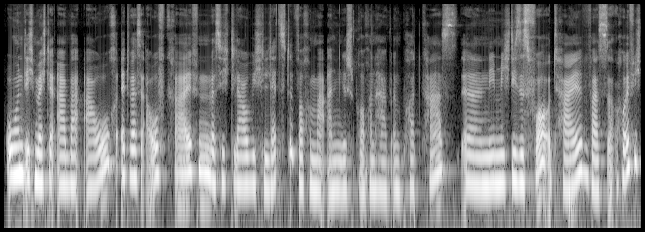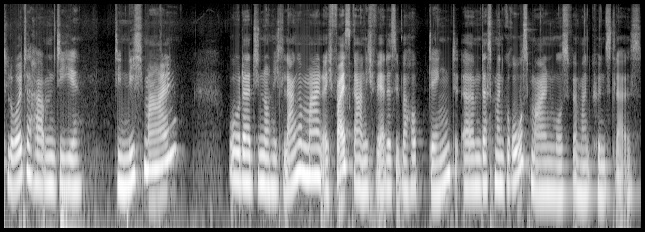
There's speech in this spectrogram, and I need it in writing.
Und ich möchte aber auch etwas aufgreifen, was ich, glaube ich, letzte Woche mal angesprochen habe im Podcast, äh, nämlich dieses Vorurteil, was häufig Leute haben, die, die nicht malen oder die noch nicht lange malen. Ich weiß gar nicht, wer das überhaupt denkt, ähm, dass man groß malen muss, wenn man Künstler ist.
